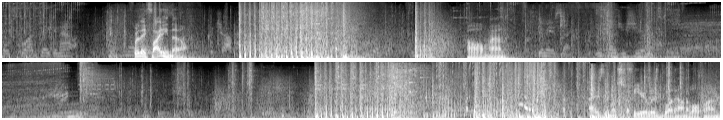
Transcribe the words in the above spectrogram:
Whole squad taken out. What are they fighting though? Oh man. That is the most fearless bloodhound of all time.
